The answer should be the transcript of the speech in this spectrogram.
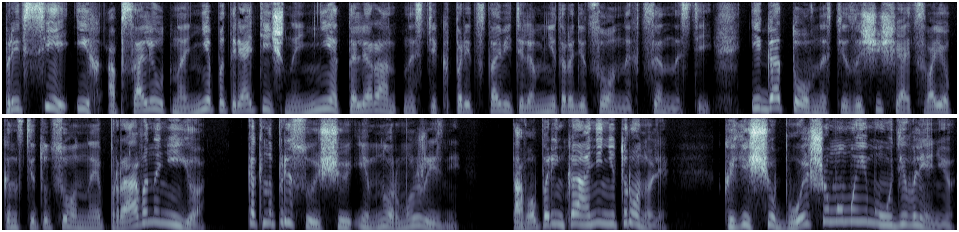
при всей их абсолютно непатриотичной нетолерантности к представителям нетрадиционных ценностей и готовности защищать свое конституционное право на нее, как на присущую им норму жизни, того паренька они не тронули — к еще большему моему удивлению,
